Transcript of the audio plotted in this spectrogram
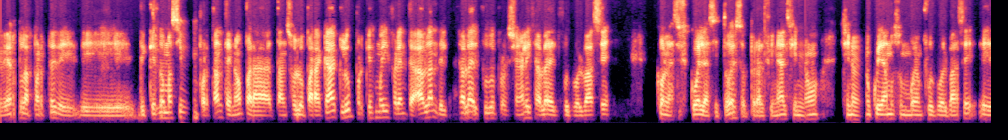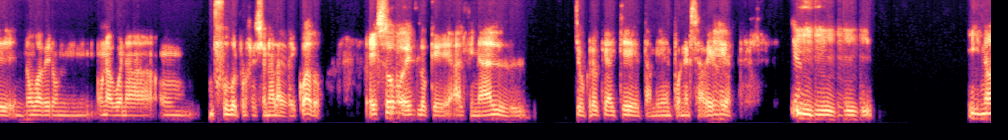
ver la parte de, de, de, qué es lo más importante, ¿no? Para tan solo para cada club, porque es muy diferente. Hablan del, se habla del fútbol profesional y se habla del fútbol base con las escuelas y todo eso, pero al final si no, si no, cuidamos un buen fútbol base, eh, no va a haber un, una buena, un, un, fútbol profesional adecuado. Eso es lo que al final yo creo que hay que también ponerse a ver. Y, y no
